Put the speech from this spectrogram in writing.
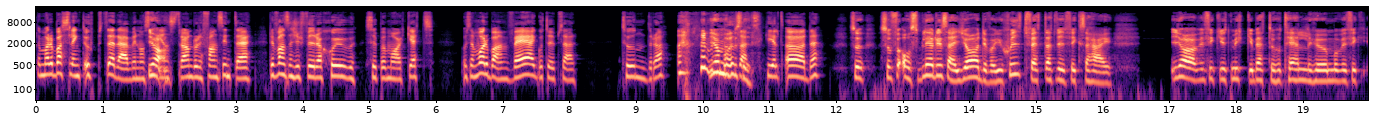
De hade bara slängt upp det där vid någon stenstrand ja. och det fanns inte det fanns en 24-7 supermarket. Och sen var det bara en väg och typ så här tundra. ja men precis. helt öde. Så, så för oss blev det ju så här, ja det var ju skitfett att vi fick så här, ja vi fick ju ett mycket bättre hotellrum och vi fick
